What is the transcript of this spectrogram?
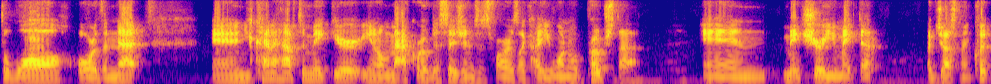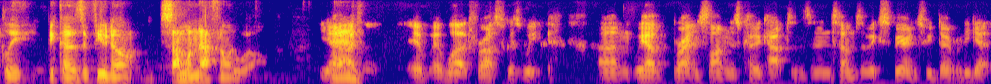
the wall or the net, and you kind of have to make your you know macro decisions as far as like how you want to approach that, and make sure you make that adjustment quickly because if you don't, someone definitely will. Yeah, it, it worked for us because we um, we have Brett and Simon as co-captains, and in terms of experience, we don't really get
